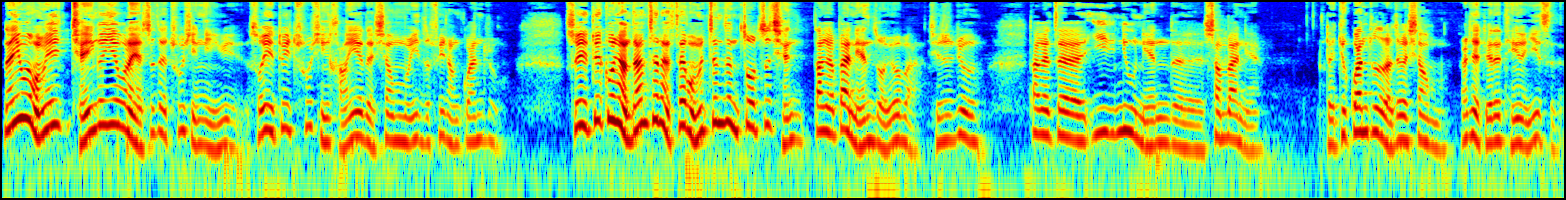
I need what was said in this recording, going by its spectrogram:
那因为我们前一个业务呢也是在出行领域，所以对出行行业的项目一直非常关注。所以对共享单车呢，在我们真正做之前大概半年左右吧，其实就大概在一六年的上半年。对，就关注了这个项目，而且觉得挺有意思的，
